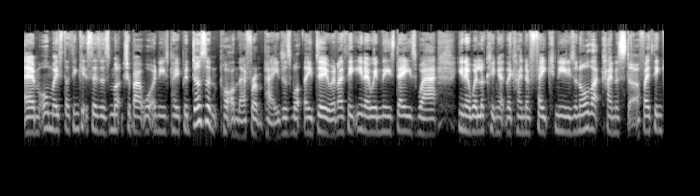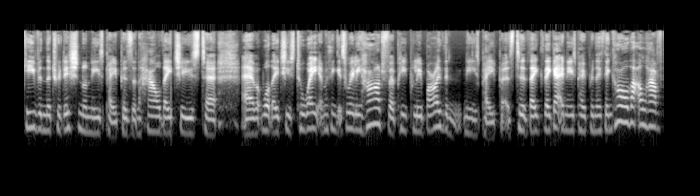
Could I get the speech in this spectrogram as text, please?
um, almost I think it says as much about what a newspaper doesn't put on their front page as what they do. And I think you know in these days where you know we're looking at the kind of fake news and all that kind of stuff, I think even the traditional newspapers and how they choose to um, what they choose to weight, and I think it's really hard for people who buy the newspapers to they they get a newspaper and they think oh that'll have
